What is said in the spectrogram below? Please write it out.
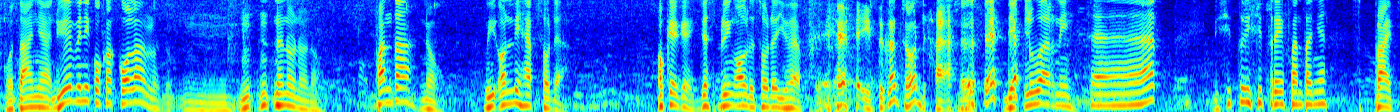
Gua tanya, "Do you have any Coca-Cola?" Loh, "Mm, mm, no no no no. Fanta? No. We only have soda. Oke oke, just bring all the soda you have. itu kan soda. Dia keluar nih, set. Di situ isi tray Fantanya Sprite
